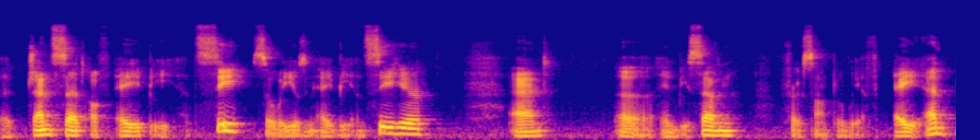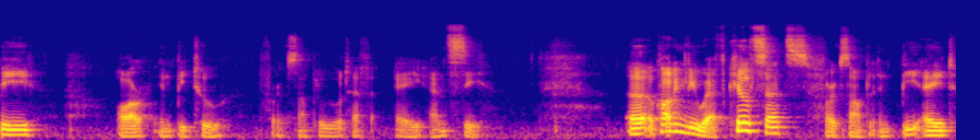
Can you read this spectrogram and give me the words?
a gen set of A, B and C so we're using A, B and C here and uh, in B7 for example we have A and B or in B2 for example we would have A and C. Uh, accordingly, we have kill sets. For example, in B8,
